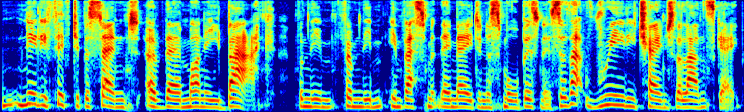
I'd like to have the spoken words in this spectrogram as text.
nearly 50% of their money back from the from the investment they made in a small business. So that really changed the landscape.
